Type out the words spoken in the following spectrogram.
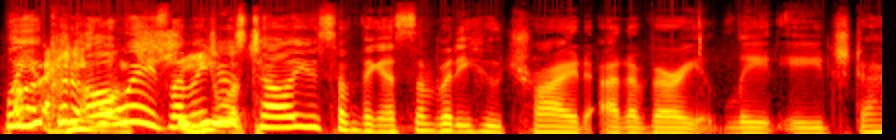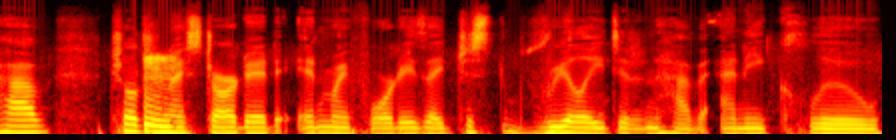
Well, you uh, wants- always, let me just wants- tell you something as somebody who tried at a very late age to have children. Mm. I started in my 40s. I just really didn't have any clue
